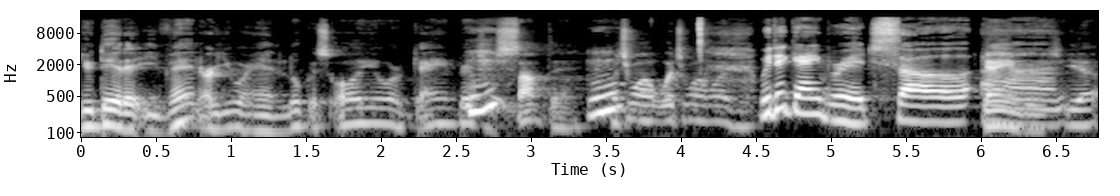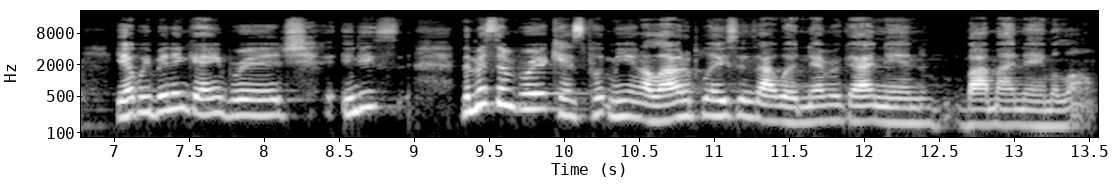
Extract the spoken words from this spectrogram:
You did an event, or you were in Lucas Oil or Gainbridge Mm-hmm. or something. Which one? Which one was it? We did Gainbridge, so Gainbridge, um, yeah. yeah, we've been in Gainbridge. And these, the Missing Brick has put me in a lot of places I would never gotten in by my name alone.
